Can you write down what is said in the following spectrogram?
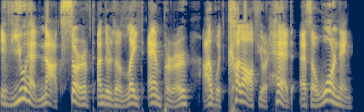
If you had not served under the late emperor, I would cut off your head as a warning.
